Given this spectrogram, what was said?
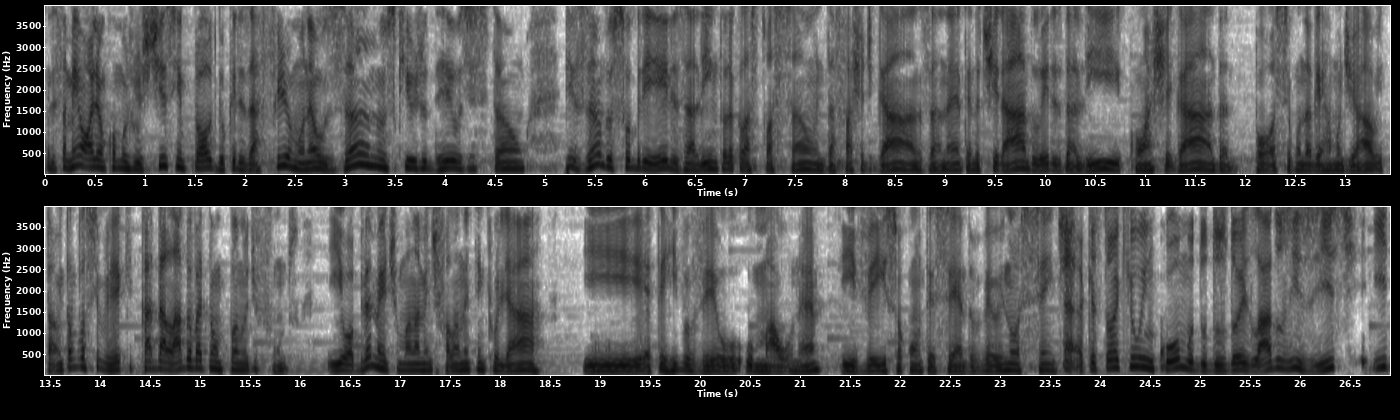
eles também olham como justiça em prol do que eles afirmam, né? Os anos que os judeus estão pisando sobre eles ali em toda aquela situação da faixa de Gaza, né? Tendo tirado eles dali com a chegada pós Segunda Guerra Mundial e tal. Então você vê que cada lado vai ter um pano de fundo. E obviamente, humanamente falando, a gente tem que olhar e é terrível ver o, o, mal, né? E ver isso acontecendo, ver o inocente. É, a questão é que o incômodo dos dois lados existe e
